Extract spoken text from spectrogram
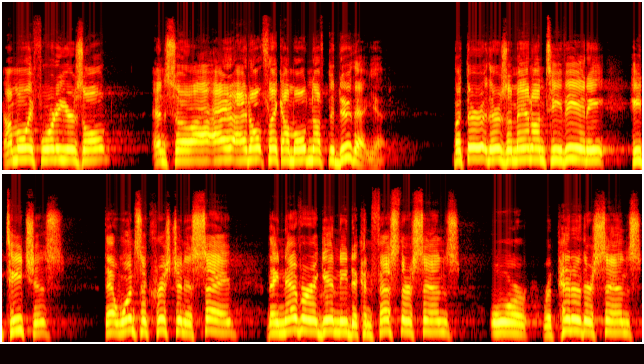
I'm only 40 years old, and so I, I don't think I'm old enough to do that yet. But there, there's a man on TV, and he, he teaches that once a Christian is saved, they never again need to confess their sins or repent of their sins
